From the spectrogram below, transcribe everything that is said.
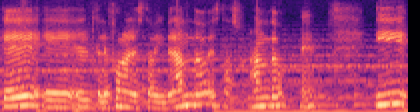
que eh, el teléfono le está vibrando, está sonando. Y,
